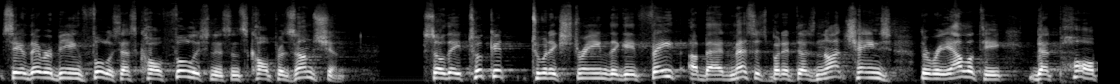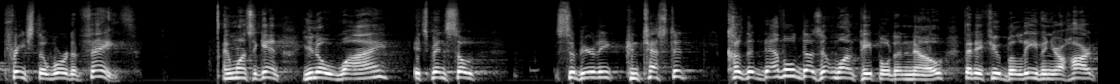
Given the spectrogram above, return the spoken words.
See, if they were being foolish, that's called foolishness and it's called presumption. So they took it to an extreme. They gave faith a bad message, but it does not change the reality that Paul preached the word of faith. And once again, you know why it's been so severely contested? Because the devil doesn't want people to know that if you believe in your heart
